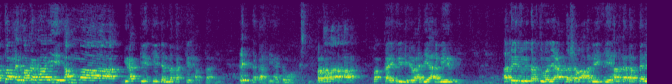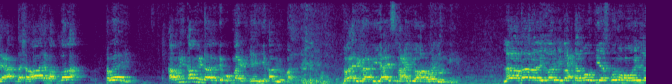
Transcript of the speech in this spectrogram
التوحد ما كخير أما قرأك كي جنتك كي الحبتاني عدك هي هاي تمام فقرأها فكا يكريه وعد يا أمير. أتيت لتكتب لي عقد شراء بيتي. هل كتبت لي عقد شراء مقبرة؟ توالي قبري قبري دامتك ما هي قبري وقبر توعدك يا اسمع أيها الرجل. لا دار للمرء بعد الموت يسكنه إلا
